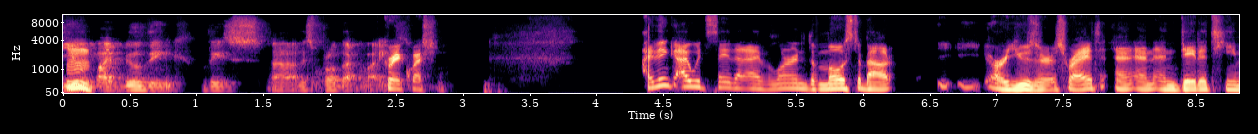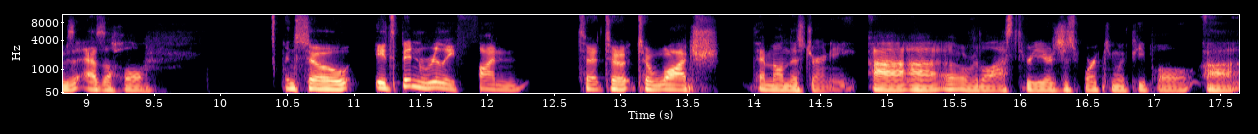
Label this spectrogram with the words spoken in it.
you Mm. by building this uh, this product? Like, great question i think i would say that i've learned the most about our users right and, and and data teams as a whole and so it's been really fun to to, to watch them on this journey uh, uh, over the last three years just working with people uh,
